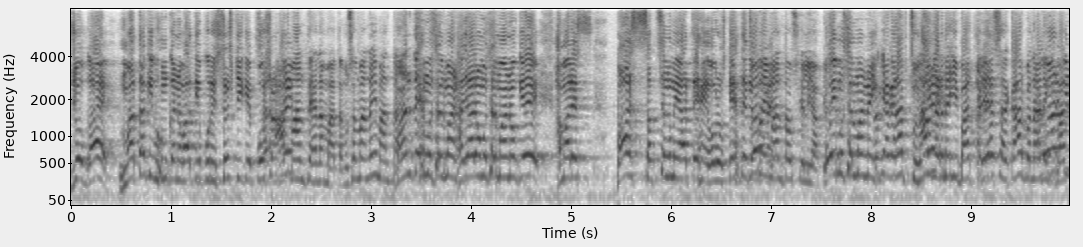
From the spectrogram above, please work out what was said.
जो गाय माता की भूमिका निभाती है पूरी सृष्टि के पोषण मानते हैं ना माता? मुसलमान नहीं मानता? मानते हैं मुसलमान हज़ारों मुसलमानों के हमारे पास सत्संग में आते हैं और कहते हैं नहीं मानता उसके लिए कोई मुसलमान नहीं। अगर आप चुनाव लड़ने की बात करें, सरकार बनाने की बात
